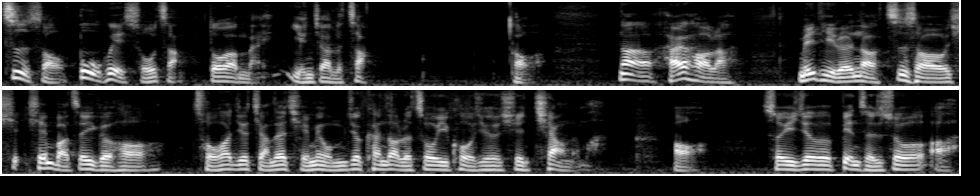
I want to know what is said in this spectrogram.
至少部会首长都要买严家的账，哦，那还好啦，媒体人呢，至少先先把这个哈丑话就讲在前面，我们就看到了周一蔻就先呛了嘛，哦，所以就变成说啊，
